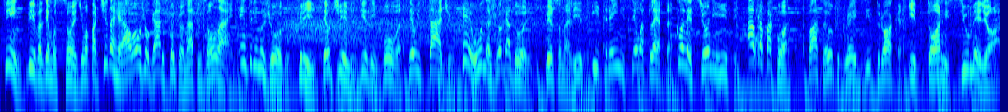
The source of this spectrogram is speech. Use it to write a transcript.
Team. Viva as emoções de uma partida real ao jogar os campeonatos online. Entre no jogo, crie seu time, desenvolva seu estádio, reúna jogadores, personalize e treine seu atleta, colecione itens, abra pacotes, faça upgrades e trocas e torne-se o melhor.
